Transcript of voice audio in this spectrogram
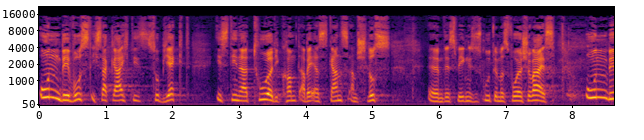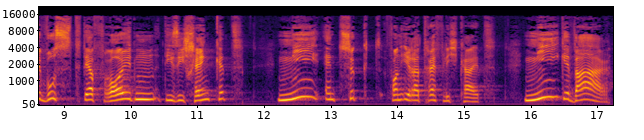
Unbewusst, ich sage gleich, dieses Subjekt ist die Natur, die kommt aber erst ganz am Schluss. Ähm, deswegen ist es gut, wenn man es vorher schon weiß. Unbewusst der Freuden, die sie schenket, nie entzückt von ihrer Trefflichkeit, nie gewahr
